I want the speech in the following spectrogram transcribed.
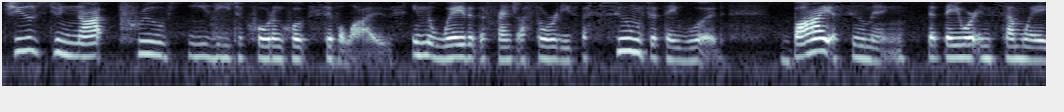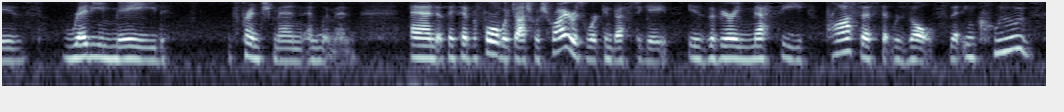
Jews do not prove easy to quote unquote civilize in the way that the French authorities assumed that they would by assuming that they were in some ways ready made French men and women. And as I said before, what Joshua Schreier's work investigates is the very messy process that results, that includes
